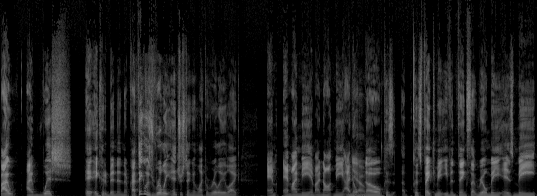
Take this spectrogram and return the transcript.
but I I wish it, it could have been in there. I think it was really interesting and like a really like am am I me? Am I not me? I don't Yeah. know because because fake me even thinks that real me is me,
